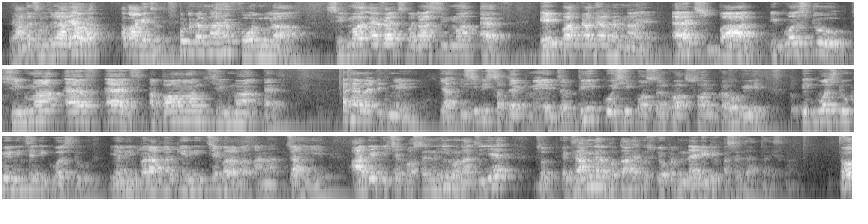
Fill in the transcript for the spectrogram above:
यहाँ तक समझ में आ गया होगा। अब आगे चलते हैं। पुट करना है फॉर्मूला सिग्मा एफ़ एक्स बटा सिग्मा एफ़ एक बात का ध्यान रखना है। X bar equals to sigma F X upon sigma F mathematic में या किसी भी सब्जेक्ट में जब भी कोई क्वेश्चन को आप सॉल्व करोगे तो इक्वल्स टू के नीचे इक्वल्स टू यानी बराबर के नीचे बराबर आना चाहिए। आगे पीछे क्वेश्चन नहीं होना चाहिए। जो एग्जामिनर होता है, उसके ऊपर नेगेटिव असर जाता है इसका। तो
